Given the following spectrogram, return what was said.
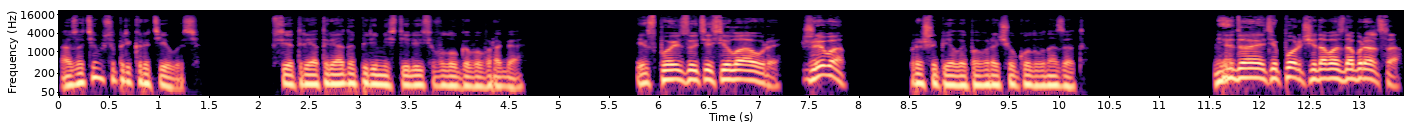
а затем все прекратилось. Все три отряда переместились в логово врага. «Используйте силу ауры! Живо!» — прошипел и поворачивал голову назад. «Не дайте порче до вас добраться!»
